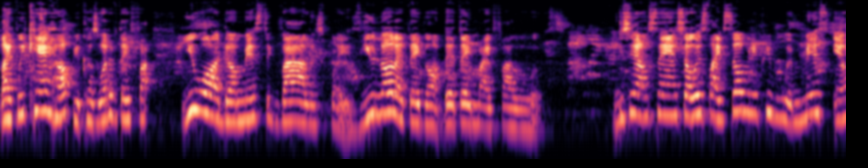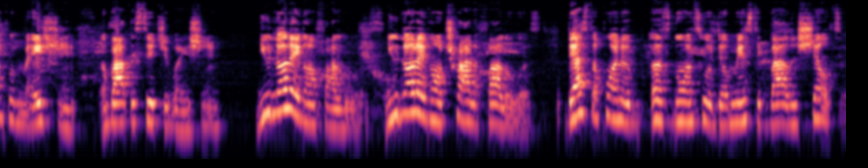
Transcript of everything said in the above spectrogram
Like we can't help you because what if they fo- you are a domestic violence place? You know that they going that they might follow us. You see what I'm saying? So it's like so many people with misinformation about the situation. You know they're gonna follow us. You know they're gonna try to follow us. That's the point of us going to a domestic violence shelter.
